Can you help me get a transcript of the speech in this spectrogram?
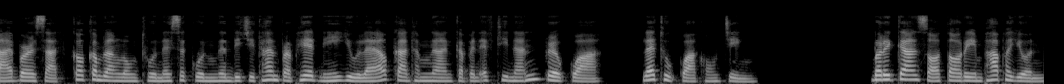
ลายๆ บริษัทก็กำลังลงทุนในสกุลเงินดิจิทัลประเภทนี้อยู่แล้วการทำงานกับ NFT นั้นเร็วกว่า และถูกกว่าของจริง บริการสอตอรีมภาพยนตร์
